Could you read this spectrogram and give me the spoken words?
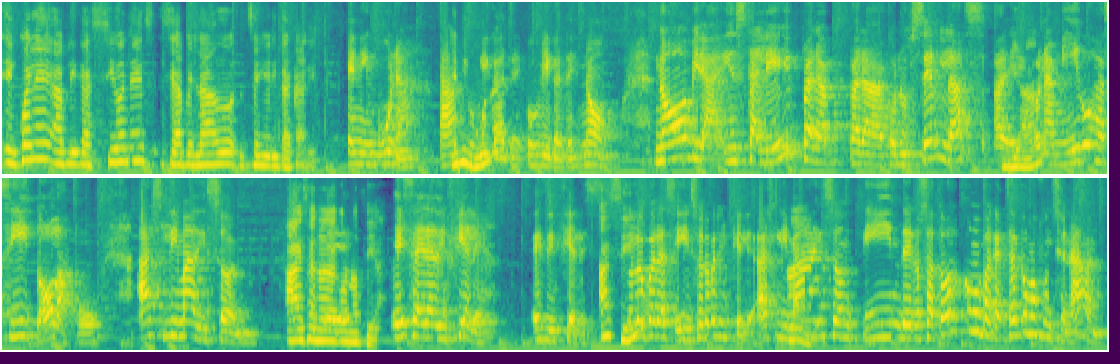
¿en cuáles aplicaciones se ha pelado señorita Karen? En ninguna. Ah, ¿En ninguna? Ubícate, ubícate. No. No, mira, instalé para, para conocerlas eh, con amigos así, todas, Ashley Madison. Ah, esa no la eh, conocía. Esa era de infieles. Es de infieles. Ah, sí. Solo para sí, solo para infieles. Ashley ah. Madison, Tinder, o sea, todas como para cachar cómo funcionaban.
